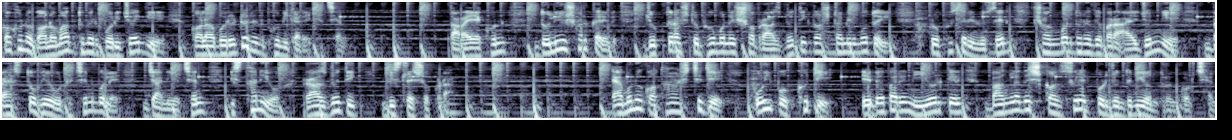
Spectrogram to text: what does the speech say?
কখনো গণমাধ্যমের পরিচয় দিয়ে কলাবোরেটরের ভূমিকা রেখেছেন। তারাই এখন দলীয় সরকারের যুক্তরাষ্ট্র ভ্রমণের সব রাজনৈতিক নষ্টামির মতোই। প্রফেসর ইউনুসের সংবর্ধনা দেবার আয়োজন নিয়ে ব্যস্ত হয়ে উঠেছেন বলে জানিয়েছেন স্থানীয় রাজনৈতিক বিশ্লেষকরা। এমনও কথা আসছে যে ওই পক্ষটি এ ব্যাপারে নিউ ইয়র্কের বাংলাদেশ কনসুলেট পর্যন্ত নিয়ন্ত্রণ করছেন।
